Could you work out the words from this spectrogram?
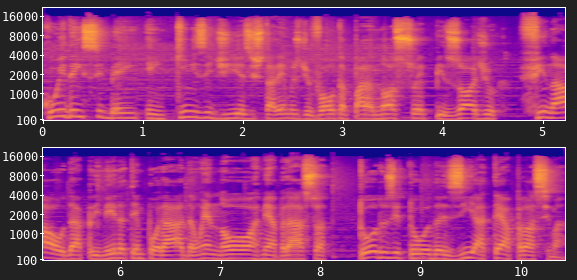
Cuidem-se bem, em 15 dias estaremos de volta para nosso episódio final da primeira temporada. Um enorme abraço a todos e todas e até a próxima!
